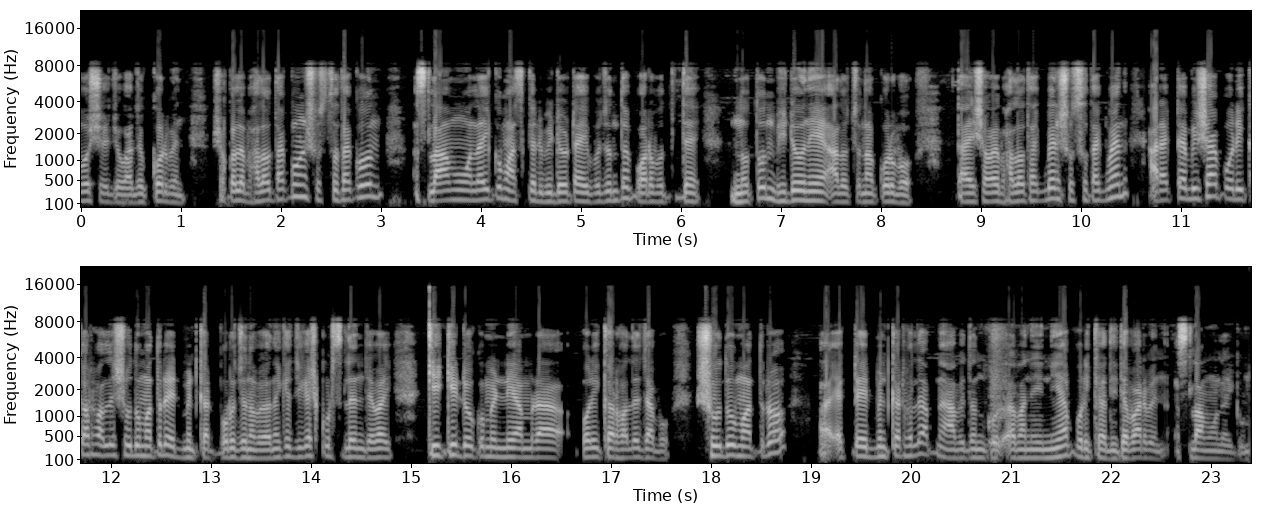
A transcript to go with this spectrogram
অবশ্যই যোগাযোগ করবেন। সকলে ভালো থাকুন, সুস্থ থাকুন। আসসালামু আলাইকুম। আজকের ভিডিওটা এই পর্যন্ত। পরবর্তীতে নতুন ভিডিও নিয়ে আলোচনা করব। তাই সবাই ভালো থাকবেন, সুস্থ থাকবেন। আর একটা বিষয়, পরীক্ষার হলে শুধুমাত্র এডমিট কার্ড প্রয়োজন হবে অনেকে জিজ্ঞেস করছিলেন যে ভাই, কি কি ডকুমেন্ট নিয়ে আমরা পরীক্ষার হলে যাব? শুধুমাত্র একটা এডমিট কার্ড হলে আপনি আবেদন মানে নিয়ে পরীক্ষা দিতে পারবেন। আসসালামু আলাইকুম।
